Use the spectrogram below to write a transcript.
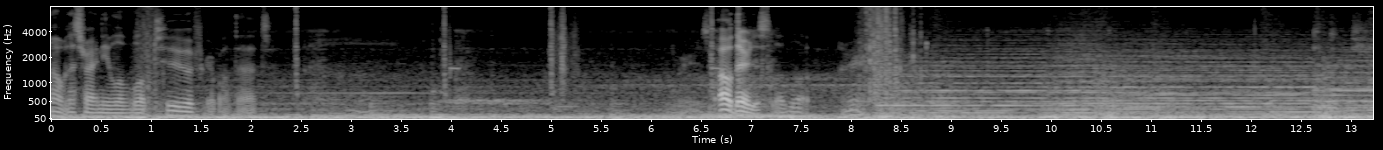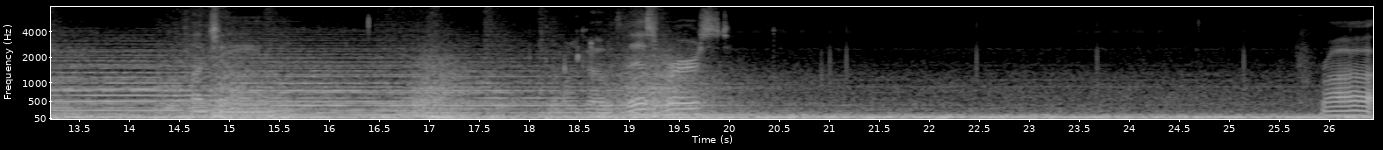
Oh, that's right. I need to level up too. I forgot about that. Oh, there it is. Level up. All Punching. I'm gonna go with this first. Pro.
